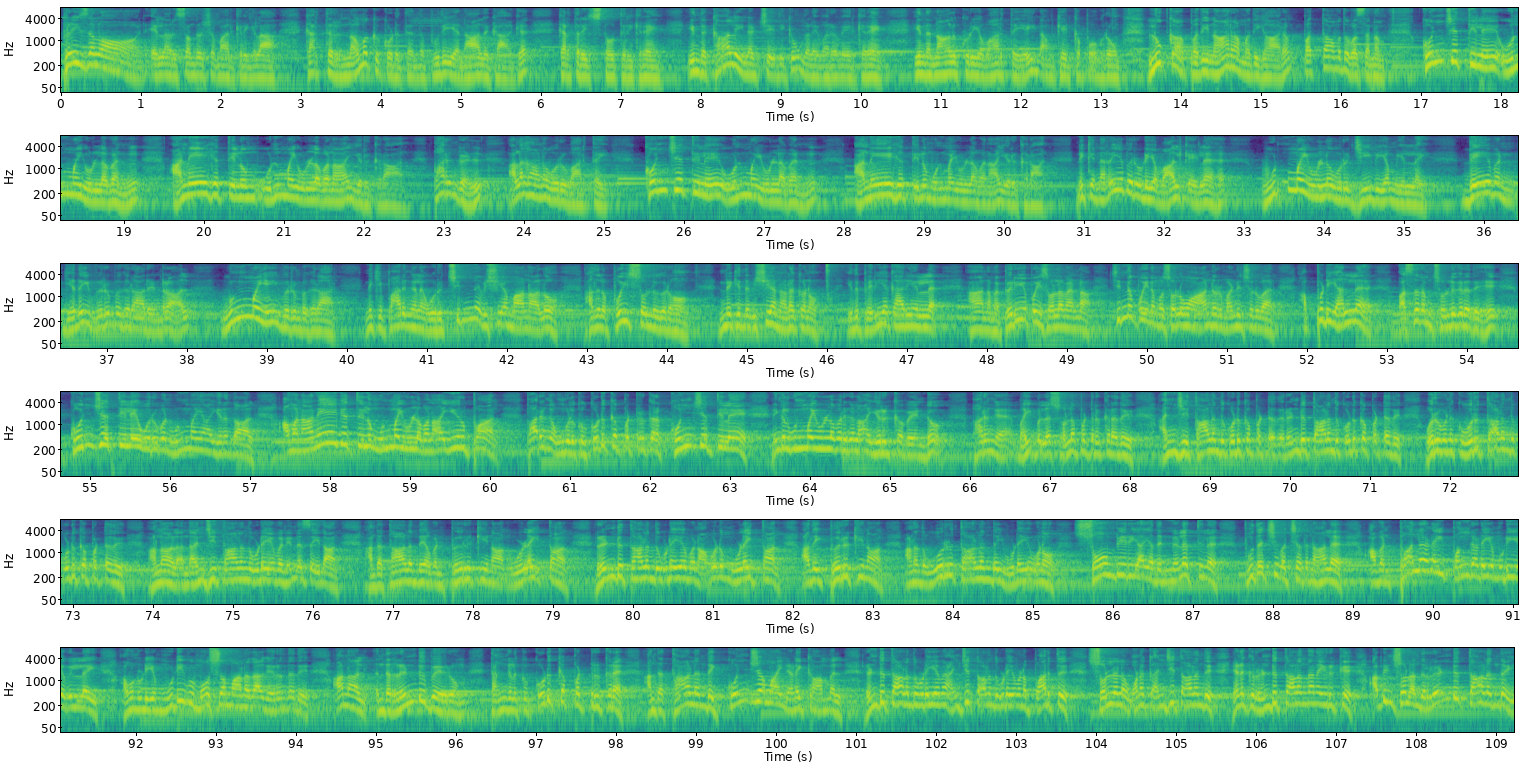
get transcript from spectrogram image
Price Lord எல்லாரும் சந்தோஷமாக இருக்கிறீங்களா? கர்த்தர் நமக்கு கொடுத்த இந்த புதிய நாளுக்காக கர்த்தரை ஸ்தோத்திருக்கிறேன். இந்த காலை நற்செய்திக்கு உங்களை வரவேற்கிறேன். இந்த நாளுக்குரிய வார்த்தையை நாம் கேட்க போகிறோம். லூக்கா பதினாறாம் அதிகாரம் பத்தாவது வசனம். கொஞ்சத்திலே உண்மை உள்ளவன் அநேகத்திலும் உண்மை உள்ளவனாய் இருக்கிறான். பாருங்கள் அழகான ஒரு வார்த்தை. கொஞ்சத்திலே உண்மை உள்ளவன் அநேகத்திலும் உண்மை உள்ளவனாய் இருக்கிறான். இன்னைக்கு நிறைய பேருடைய வாழ்க்கையில் உண்மை உள்ள ஒரு ஜீவியம் இல்லை. தேவன் எதை விரும்புகிறார் என்றால் உண்மையை விரும்புகிறார். இன்னைக்கு பாருங்களேன் ஒரு சின்ன விஷயமானாலும் அதில் பொய் சொல்லுகிறோம். இன்னைக்கு இந்த விஷயம் நடக்கணும். இது பெரிய காரியம் இல்லை. ஆ நம்ம பெரிய பொய் சொல்ல வேண்டாம். சின்ன பொய் நம்ம சொல்லுவோம் ஆண்டவர் மன்னிச்சிருவார் அப்படி அல்ல வசனம் சொல்லுகிறது கொஞ்சத்திலே ஒருவன் உண்மையாக இருந்தால் அவன் அநேகத்திலும் உண்மை உள்ளவனாய் இருப்பான் பாருங்க உங்களுக்கு கொடுக்கப்பட்டிருக்கிற கொஞ்சத்திலே நீங்கள் உண்மை உள்ளவர்களாக இருக்க வேண்டும். பாருங்க பைபிளில் சொல்லப்பட்டிருக்கிறது அஞ்சு தாளந்து கொடுக்கப்பட்டது ரெண்டு தாளந்து கொடுக்கப்பட்டது ஒருவனுக்கு ஒரு தாளந்து கொடுக்கப்பட்டது. ஆனால் அந்த அஞ்சு தாளந்து உடையவன் என்ன செய்தான்? அந்த தாளந்தை அவன் பெருக்கினான் உழைத்தான். ரெண்டு தாளந்து உடையவன் அவனும் உழைத்தான் அதை பெருக்கினான். ஆனால் அந்த ஒரு தாளந்தை உடையவனோ சோம்பேறியாய் அதை நிலத்தில் புதைச்சி வச்சதுனால அவன் பலனை பங்கடைய முடியவில்லை. அவனுடைய முடிவு மோசமானதாக இருந்தது. ஆனால் இந்த ரெண்டு பேரும் தங்களுக்கு கொடுக்கப்பட்டிருக்கிற அந்த தாளந்தை கொஞ்சமாய் நினைக்காமல் ரெண்டு தாளந்து உடையவன் அஞ்சு தாளந்து உடையவனை பார்த்து சொல்லலை உனக்கு அஞ்சு தாளந்து எனக்கு ரெண்டு தாளம் தானே இருக்கு? அப்படின்னு சொல்ல அந்த ரெண்டு தாளந்தை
